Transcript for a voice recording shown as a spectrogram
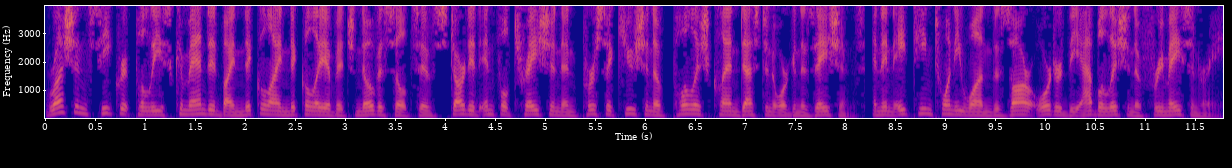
Russian secret police commanded by Nikolai Nikolaevich Novosiltsev started infiltration and persecution of Polish clandestine organizations, and in 1821 the Tsar ordered the abolition of Freemasonry.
